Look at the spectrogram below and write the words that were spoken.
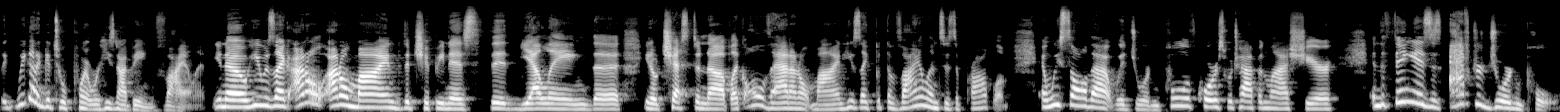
like, we gotta get to a point where he's not being violent. You know, he was like, I don't I don't mind the chippiness, the yelling, the you know chesting up, like all that I don't mind. He's like, but the violence is a problem, and we saw that with Jordan Poole, of course, which happened last year. And the thing is, is after Jordan Poole,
